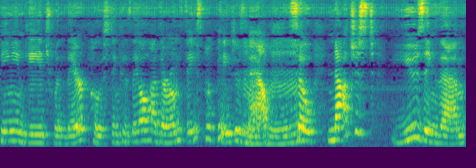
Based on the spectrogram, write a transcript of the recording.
being engaged when they're posting because they all have their own facebook pages now. So not just using them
